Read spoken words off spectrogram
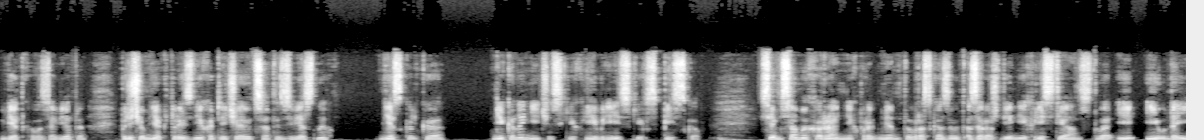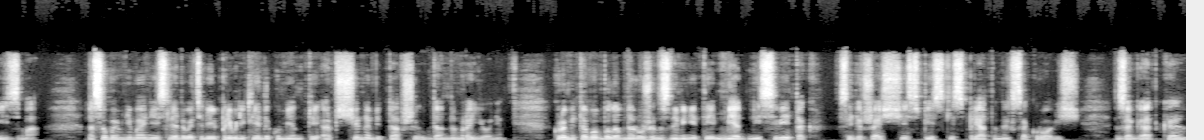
Ветхого Завета, причем некоторые из них отличаются от известных несколько неканонических еврейских списков. Семь самых ранних фрагментов рассказывают о зарождении христианства и иудаизма, Особое внимание исследователей привлекли документы общин, обитавших в данном районе. Кроме того, был обнаружен знаменитый медный свиток, содержащий списки спрятанных сокровищ. Загадка,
